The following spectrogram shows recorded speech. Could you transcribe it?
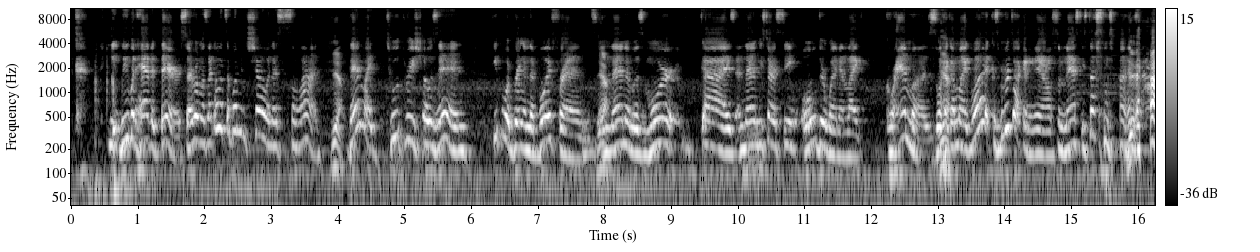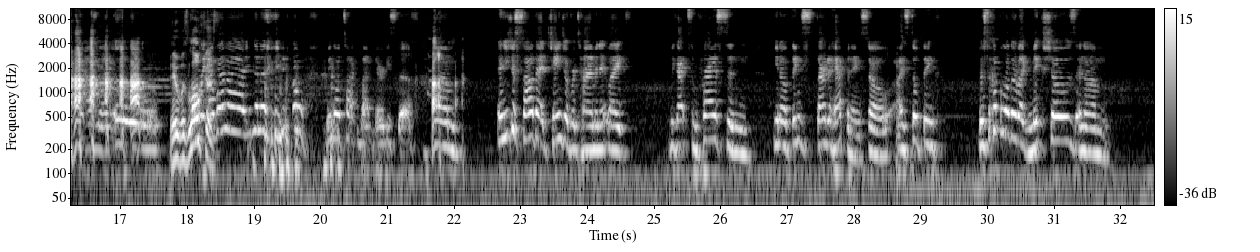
we we would have it there. So everyone was like, oh, it's a women's show in a salon. Yeah. Then, like, two, three shows in, people were bringing their boyfriends. Yeah. And then it was more guys. And then we started seeing older women, like grandmas. Like, Yeah. I'm like, what? Because we were talking, you know, some nasty stuff sometimes. I was like, oh. It was like, locust. oh, well, uh, you're gonna, you know, we gonna talk about dirty stuff. Um, and you just saw that change over time, and it like, we got some press, and you know, things started happening. So I still think there's a couple other like mix shows, and um,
